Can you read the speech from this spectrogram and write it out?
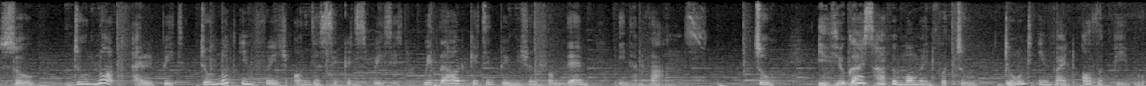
So, do not, I repeat, do not infringe on their secret spaces without getting permission from them in advance. 2. If you guys have a moment for two, don't invite other people.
